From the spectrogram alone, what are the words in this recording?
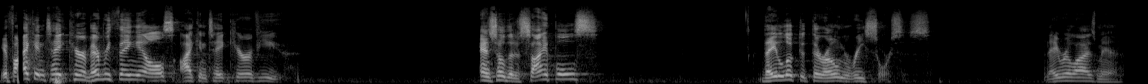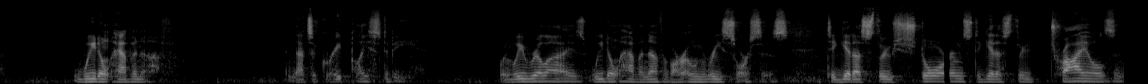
if I can take care of everything else, I can take care of you. And so the disciples, they looked at their own resources. And they realized, man, we don't have enough. And that's a great place to be. When we realize we don't have enough of our own resources to get us through storms, to get us through trials and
